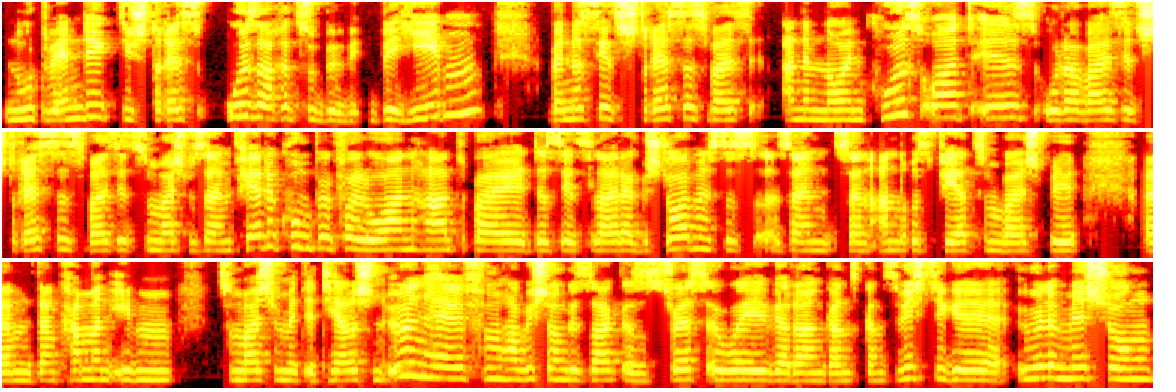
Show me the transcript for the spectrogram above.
notwendig, die Stressursache zu be beheben. Wenn das jetzt Stress ist, weil es an einem neuen Kursort ist oder weil es jetzt Stress ist, weil es jetzt zum Beispiel seinen Pferdekumpel verloren hat, weil das jetzt leider gestorben ist, das sein, sein anderes Pferd zum Beispiel, ähm, dann kann man eben zum Beispiel mit ätherischen Ölen helfen, habe ich schon gesagt. Also Stress Away wäre da eine ganz, ganz wichtige Ölemischung.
